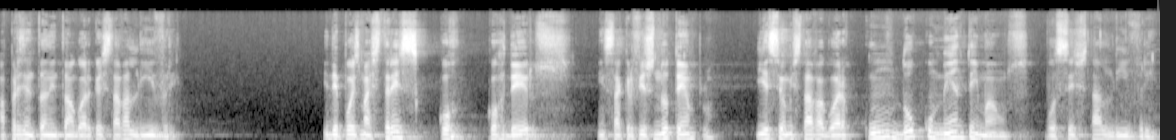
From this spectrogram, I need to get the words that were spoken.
apresentando então agora que ele estava livre. E depois mais três cordeiros, em sacrifício no templo, e esse homem estava agora com um documento em mãos. Você está livre.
